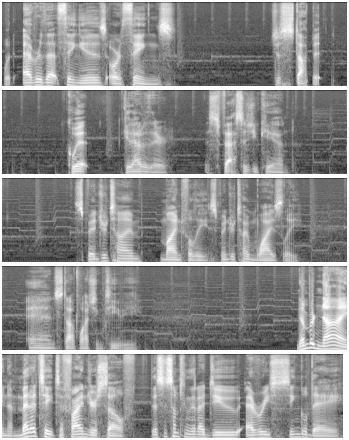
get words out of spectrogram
whatever that thing is or things, just stop it. Quit. Get out of there as fast as you can. Spend your time mindfully, spend your time wisely, and stop watching TV. Number nine, meditate to find yourself. This is something that I do every single day,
